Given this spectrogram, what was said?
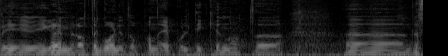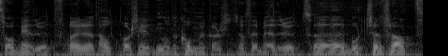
Vi, vi glemmer at det går litt opp og ned i politikken. og at eh, eh, det så bedre ut for et halvt år siden, og det kommer kanskje til å se bedre ut. Uh, bortsett fra at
